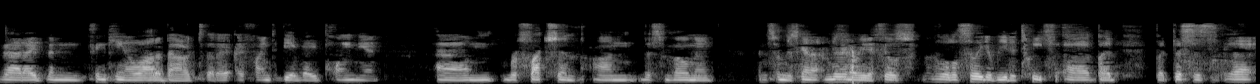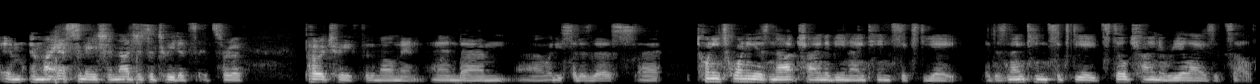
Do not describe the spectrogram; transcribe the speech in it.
that I've been thinking a lot about that I, I find to be a very poignant um, reflection on this moment. And so I'm just gonna I'm just gonna read. It feels a little silly to read a tweet, uh, but but this is uh, in, in, my estimation not just a tweet. It's it's sort of poetry for the moment. And um, uh, what he said is this: 2020 uh, is not trying to be 1968. It is 1968 still trying to realize itself.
